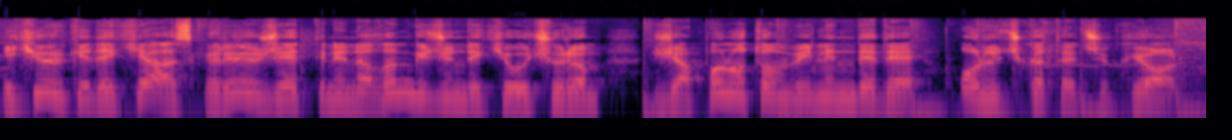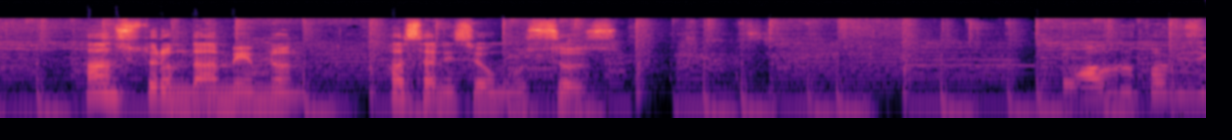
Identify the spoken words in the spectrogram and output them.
İki ülkedeki asgari ücretinin alım gücündeki uçurum Japon otomobilinde de 13 kata çıkıyor. Hans durumdan memnun. Hasan ise umutsuz. Avrupa bizi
